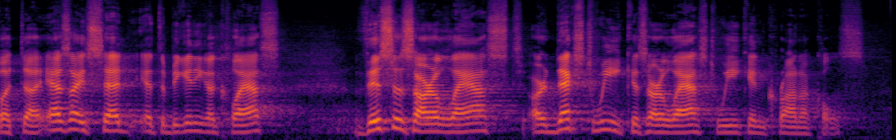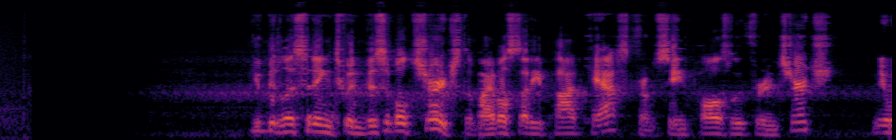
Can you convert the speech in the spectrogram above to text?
But uh, as I said at the beginning of class, this is our last, our next week is our last week in Chronicles. You've been listening to Invisible Church, the Bible study podcast from St. Paul's Lutheran Church, New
